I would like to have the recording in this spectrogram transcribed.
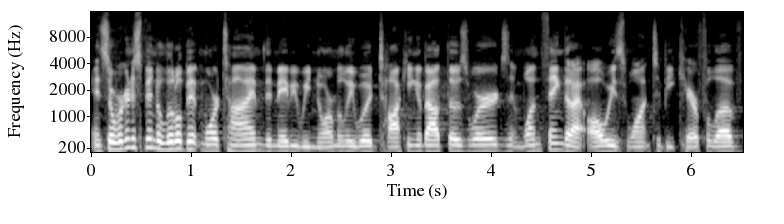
And so we're going to spend a little bit more time than maybe we normally would talking about those words. And one thing that I always want to be careful of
